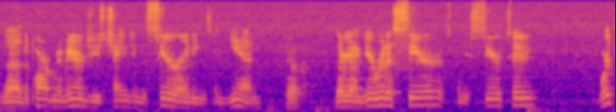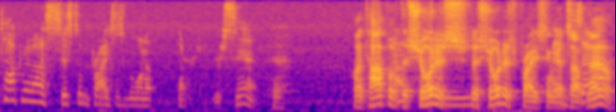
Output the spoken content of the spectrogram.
the Department of Energy is changing the SEER ratings again. Yeah. They're going to get rid of SEER. It's going to be SEER two. We're talking about system prices going up thirty percent. On top of the shortage, the shortage pricing that's up now.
